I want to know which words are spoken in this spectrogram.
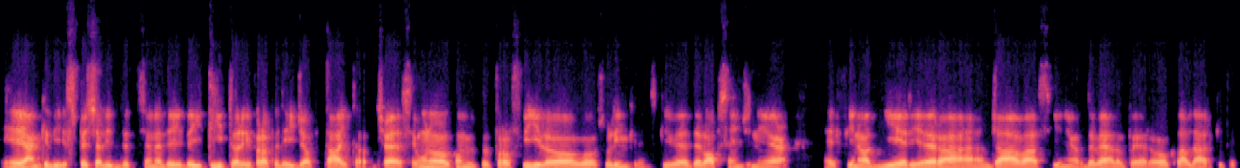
e anche di specializzazione dei, dei, titoli, proprio dei job title. Cioè, se uno come profilo su LinkedIn scrive DevOps Engineer e fino a ieri era Java Senior Developer o Cloud Architect,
